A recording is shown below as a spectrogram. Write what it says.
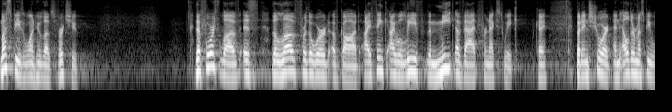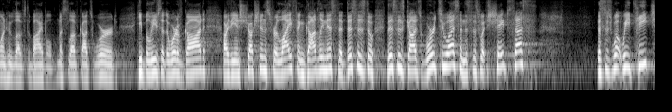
must be the one who loves virtue. The fourth love is the love for the Word of God. I think I will leave the meat of that for next week, okay? But in short, an elder must be one who loves the Bible, must love God's Word. He believes that the Word of God are the instructions for life and godliness, that this is, the, this is God's Word to us, and this is what shapes us. This is what we teach.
